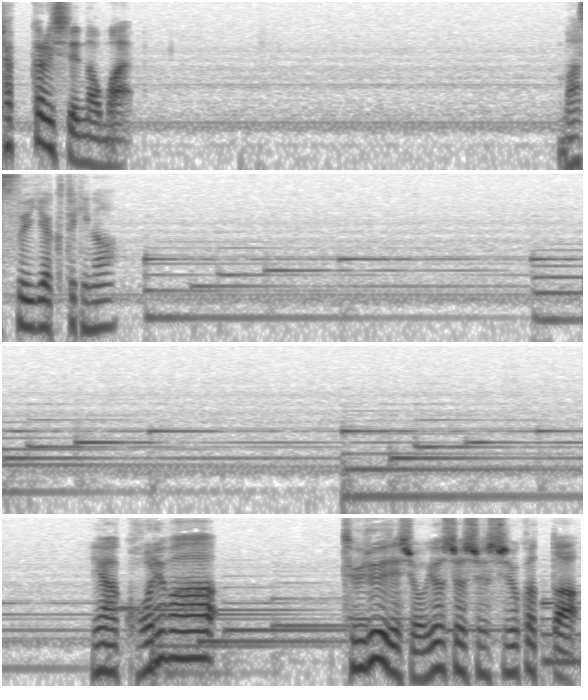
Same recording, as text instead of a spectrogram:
ちゃっかりしてんなお前。麻酔薬的な？いやこれはトゥルーでしょ？よしよしよしよかった。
